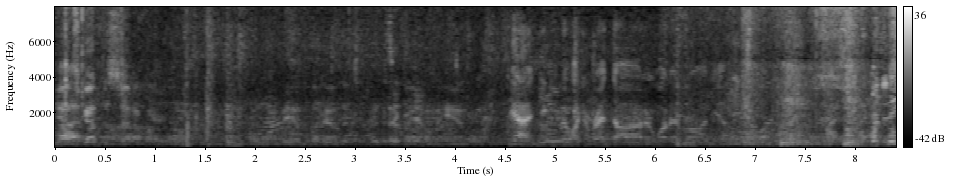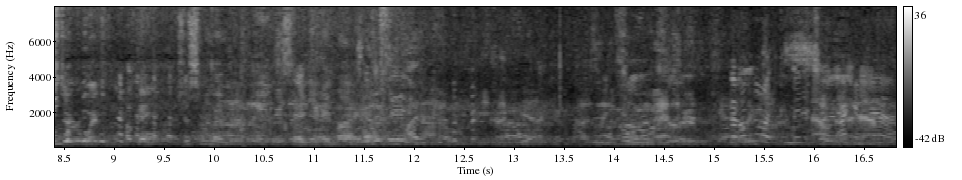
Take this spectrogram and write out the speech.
Yeah, it's got the setup I want. I want to be able to have the, the take off on the handle. Yeah, and you can put like a red dot or whatever on. Yeah. I just steer away from the. Okay, just remember. We said in my. but I'm not committed to it. I can have.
